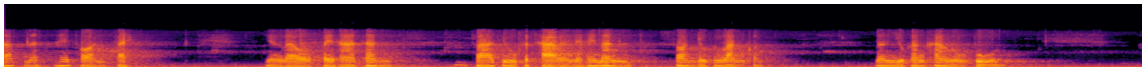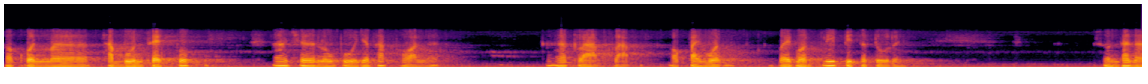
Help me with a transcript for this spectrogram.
รับนะให้พรไป อย่างเราไปหาท่าน พระที่อุปถาจะให้นั่งซ่อนอยู่ข้างหลังก่อน นั่งอยู่ข้างๆหลวงปู่พอคนมาทำบุญเสร็จปุ๊บอ้าเชิญหลวงปู่จะพักผ่อนแล้วก็กราบกราบออกไปหมด ไปหมดรีบปิดประตูเลย สนทนา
